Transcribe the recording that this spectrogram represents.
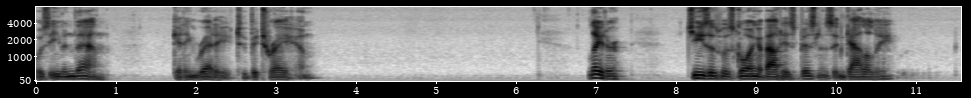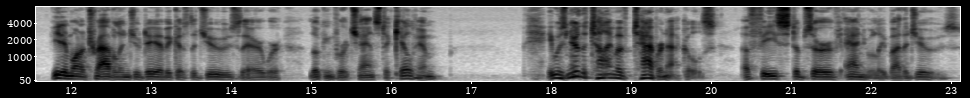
was even then getting ready to betray him. Later, Jesus was going about his business in Galilee. He didn't want to travel in Judea because the Jews there were looking for a chance to kill him. It was near the time of tabernacles, a feast observed annually by the Jews.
